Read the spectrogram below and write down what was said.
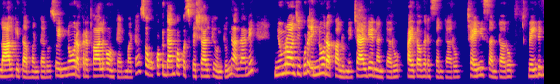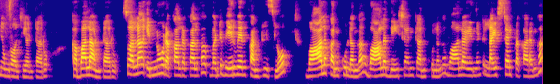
లాల్ కితాబ్ అంటారు. సో ఎన్నో రకరకాలుగా ఉంటాయి అనమాట సో ఒక్కొక్క దానికి ఒక స్పెషాలిటీ ఉంటుంది. అలానే న్యూమరాలజీ కూడా ఎన్నో రకాలు ఉన్నాయి. చాల్డియన్ అంటారు పైథాగరస్ అంటారు చైనీస్ అంటారు వైదిక్ న్యూమరాలజీ అంటారు. కబాలా అంటారు. సో అలా ఎన్నో రకాల రకాలుగా అంటే వేరు వేరు కంట్రీస్లో వాళ్ళకు అనుకూలంగా వాళ్ళ దేశానికి అనుకూలంగా వాళ్ళ ఏంటంటే లైఫ్ స్టైల్ ప్రకారంగా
